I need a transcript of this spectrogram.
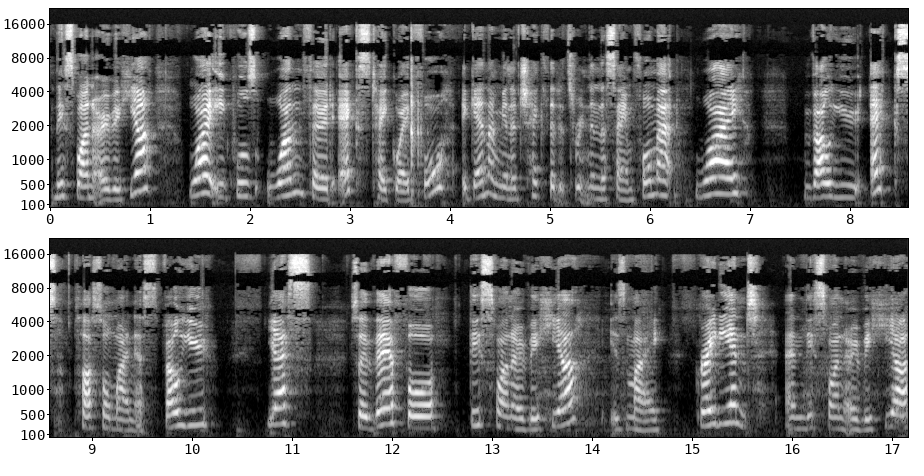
This one over here, y equals 1 third x, take away 4. Again, I'm going to check that it's written in the same format. y value x plus or minus value, yes. So therefore, this one over here is my gradient and this one over here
